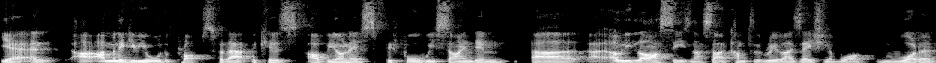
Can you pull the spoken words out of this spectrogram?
Yeah, and I, am going to give you all the props for that because I'll be honest. Before we signed him, uh, only last season I started to come to the realization of what what a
